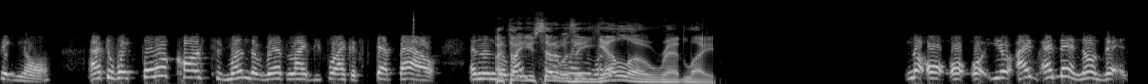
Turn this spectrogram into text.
signal. I had to wait four cars to run the red light before I could step out. And then the I thought right you said it was a lane was yellow red light. No, oh, oh, oh, you know, I, I meant no. That,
